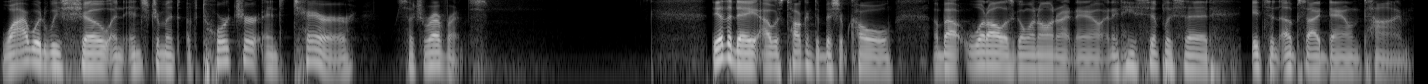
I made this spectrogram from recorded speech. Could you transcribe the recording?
Why would we show an instrument of torture and terror such reverence? The other day, I was talking to Bishop Cole about what all is going on right now, and he simply said, it's an upside down time.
